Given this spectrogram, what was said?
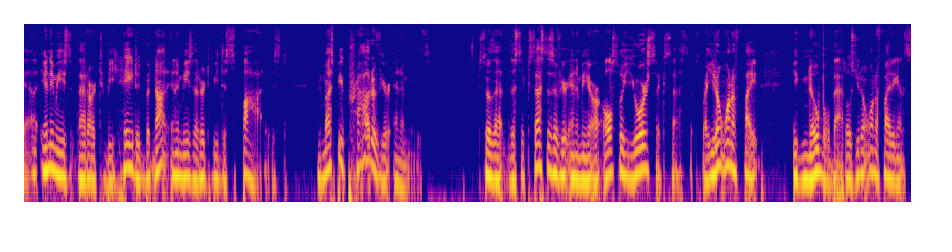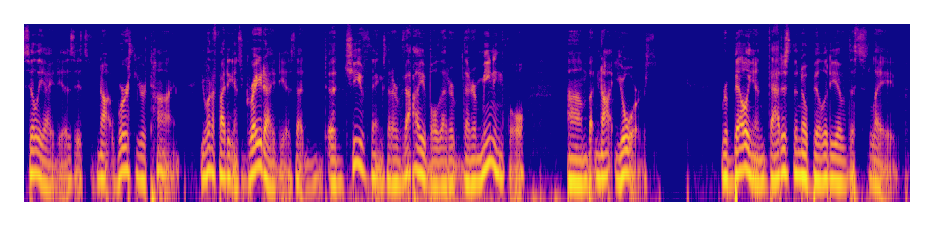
uh, enemies that are to be hated, but not enemies that are to be despised. You must be proud of your enemies so that the successes of your enemy are also your successes, right? You don't want to fight ignoble battles. You don't want to fight against silly ideas. It's not worth your time. You want to fight against great ideas that achieve things that are valuable, that are that are meaningful, um, but not yours. Rebellion, that is the nobility of the slave,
